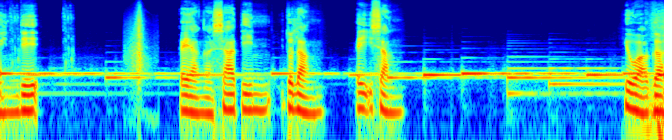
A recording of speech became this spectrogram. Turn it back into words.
hindi. Kaya nga sa atin ito lang ay isang hiwaga.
